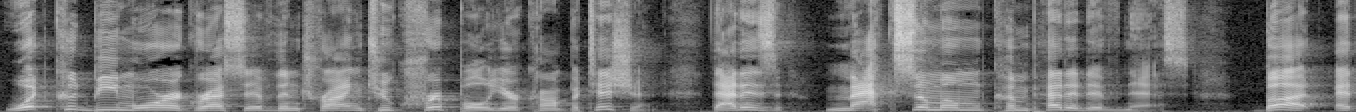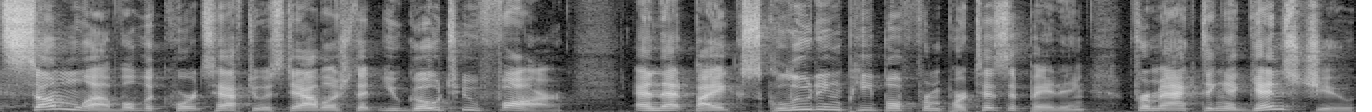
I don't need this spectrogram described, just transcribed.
what could be more aggressive than trying to cripple your competition? That is maximum competitiveness. But at some level, the courts have to establish that you go too far and that by excluding people from participating, from acting against you,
